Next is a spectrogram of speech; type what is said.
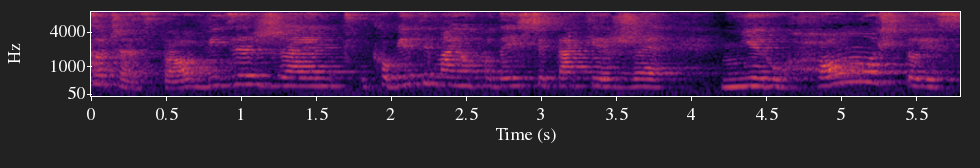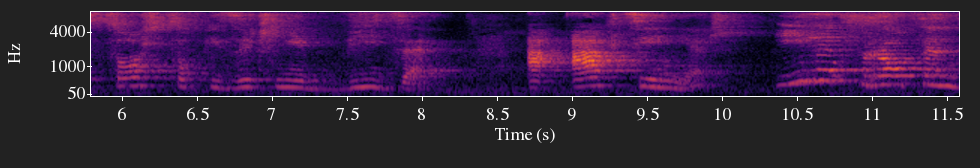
bardzo często widzę, że kobiety mają podejście takie, że nieruchomość to jest coś, co fizycznie widzę, a akcje nie. Ile procent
